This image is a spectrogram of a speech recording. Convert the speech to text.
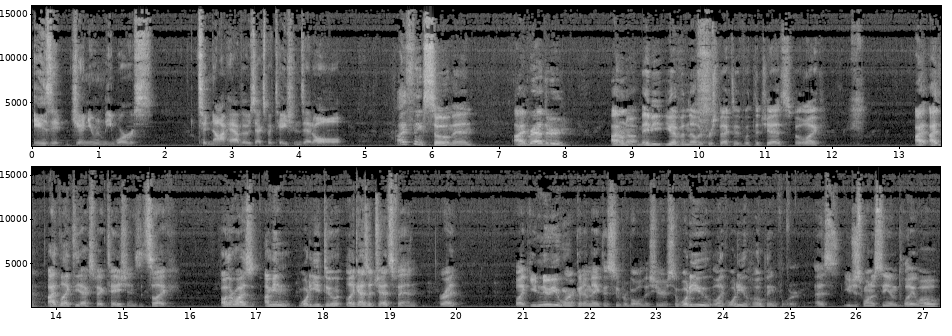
is it genuinely worse to not have those expectations at all? I think so, man. I'd rather. I don't know. Maybe you have another perspective with the Jets, but like, I I I like the expectations. It's like, otherwise, I mean, what are you doing? Like as a Jets fan, right? Like you knew you weren't going to make the Super Bowl this year, so what are you like? What are you hoping for? As you just want to see him play well.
